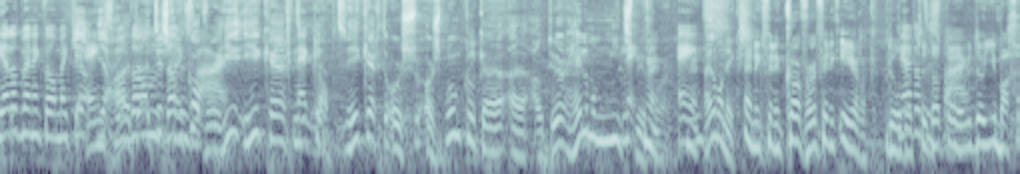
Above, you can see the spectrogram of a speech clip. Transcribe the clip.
Ja, dat ben ik wel met je ja, eens. ja, want het, dan, het is dat geen is cover. waar. Hier, hier krijgt, Nee, klopt. hier krijgt de oors- oorspronkelijke eh, auteur helemaal niets Nee. meer voor. Nee, eens. Helemaal niks. En ik vind een cover vind ik eerlijk. Ik bedoel, Ja, dat is eh, je mag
